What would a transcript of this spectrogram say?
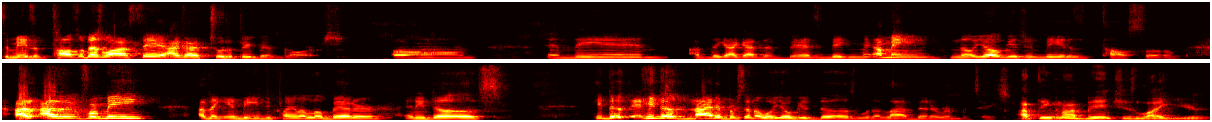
to me it's a toss up. That's why I said I got two to three best guards. Um, and then I think I got the best big man. I mean, no, know, Jokic and Embiid is a toss up. I, I for me, I think Embiid is playing a little better, and he does. He does. He does ninety percent of what Jokic does with a lot better rim protection. I think my bench is light years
